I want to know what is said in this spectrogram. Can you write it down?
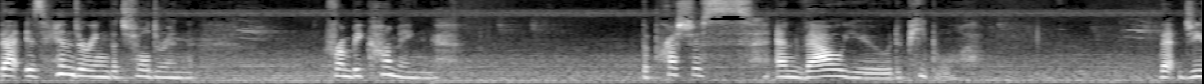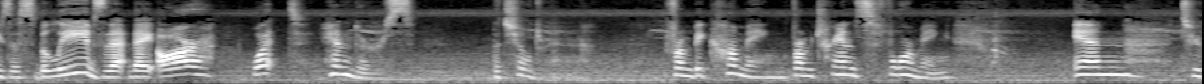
that is hindering the children from becoming the precious and valued people that Jesus believes that they are? What hinders the children? From becoming, from transforming into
